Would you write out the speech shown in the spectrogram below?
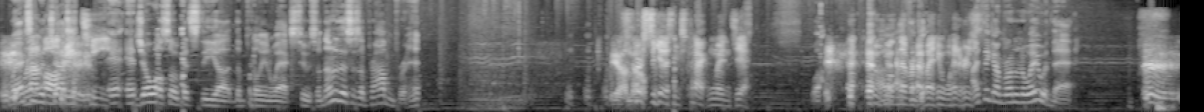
We're Waxing the chest. And, and Joe also gets the uh, the Brazilian wax too. So none of this is a problem for him. Yeah, no. First to get a six pack wins, yeah. Well, we'll I never think have any winners. I think I'm running away with that. so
